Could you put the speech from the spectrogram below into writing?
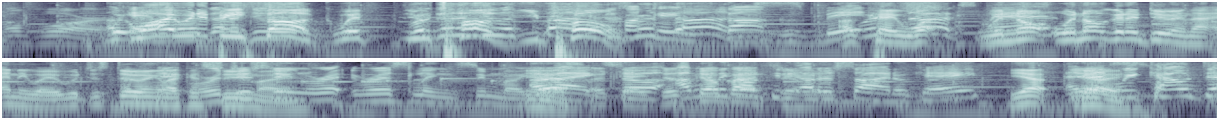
Oh. of war. Okay, why well, would it be gonna thug? With We're you gonna tug, you pull. we're Fucking thugs. thugs, We're bitch. Okay, what? thugs, We're not. We're not gonna doing that anyway. We're just doing Okay, like a we're sumo. just doing wrestling sumo. All Yes. right, okay, so just I'm go gonna go to the other side, okay? Yep. And then we count down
